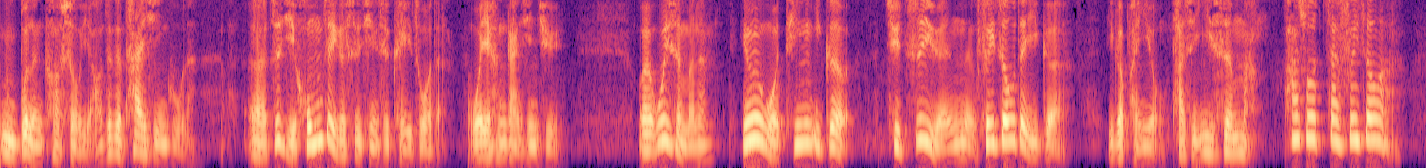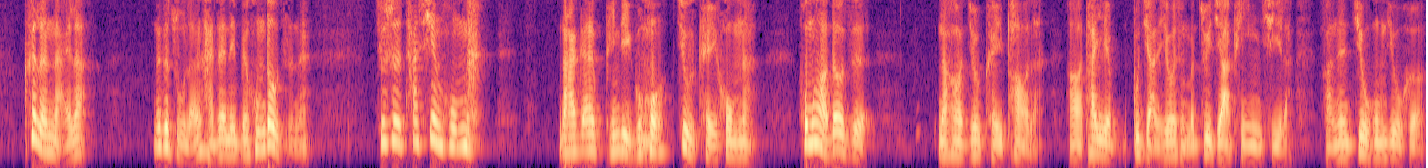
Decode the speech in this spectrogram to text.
嗯，不能靠手摇，这个太辛苦了。呃，自己烘这个事情是可以做的，我也很感兴趣。呃，为什么呢？因为我听一个去支援非洲的一个一个朋友，他是医生嘛，他说在非洲啊，客人来了，那个主人还在那边烘豆子呢，就是他现烘的，拿个平底锅就可以烘了，烘好豆子，然后就可以泡了啊，他也不讲究什么最佳平饮期了，反正就烘就喝。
